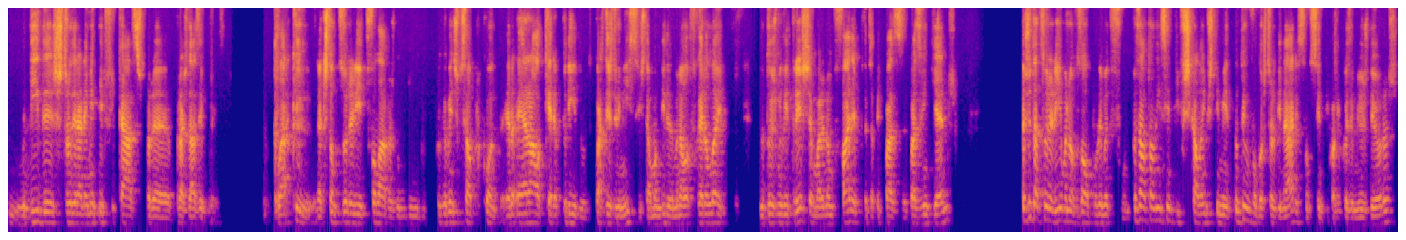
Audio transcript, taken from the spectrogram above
medidas extraordinariamente eficazes para, para ajudar as empresas. Claro que a questão de tesouraria que falavas do, do, pagamento especial por conta era, era, algo que era pedido quase desde o início, isto é uma medida de Manuela Ferreira Leite de 2003, se a memória não me falha, portanto já tem quase, quase 20 anos. Ajuda a tesouraria, mas não resolve o problema de fundo. Depois há o tal incentivo fiscal ao investimento, não tem um valor extraordinário, são 100 e qualquer coisa milhões de euros,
